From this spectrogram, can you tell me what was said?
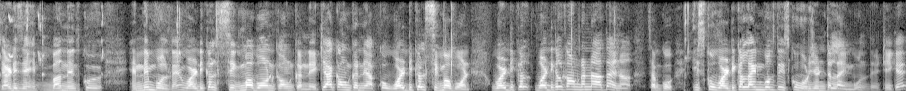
That is bond इसको हिंदी में बोलते हैं वर्टिकल सिग्मा बॉन्ड काउंट करने। क्या काउंट करने आपको? Vertical sigma bond vertical vertical count करना आता है ना सबको? इसको वर्टिकल लाइन बोलते हैं, इसको होरिजेंटल लाइन बोलते हैं, ठीक है?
